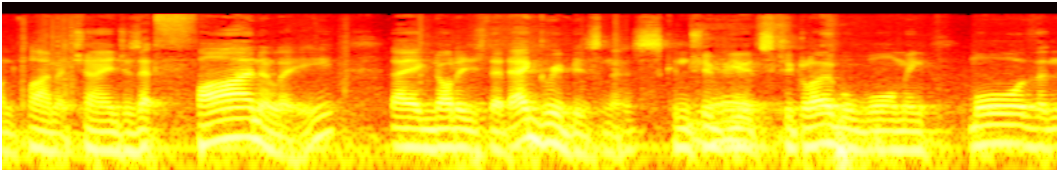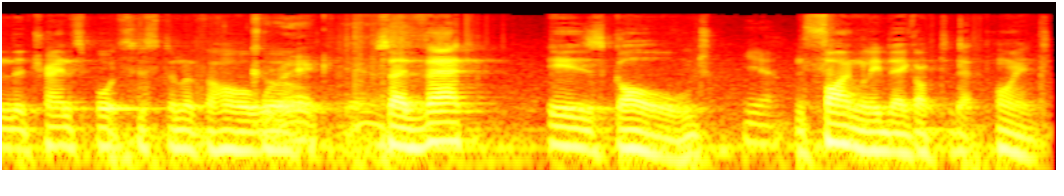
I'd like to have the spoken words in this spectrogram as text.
on climate change is that finally they acknowledge that agribusiness contributes Yes. to global warming more than the transport system of the whole Correct, world. yes. So that is gold. Yeah. And finally, they got to that point.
